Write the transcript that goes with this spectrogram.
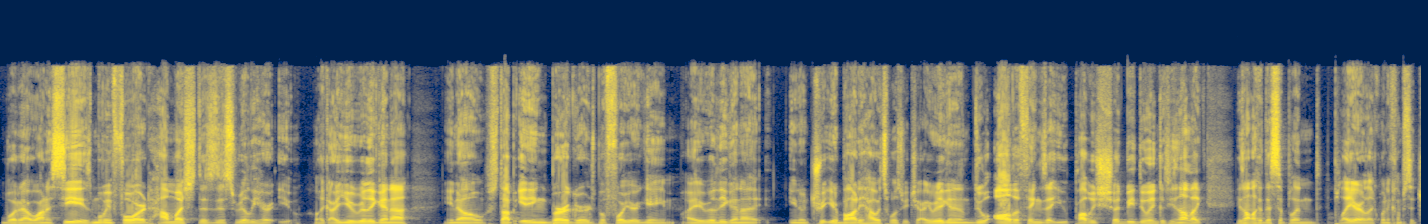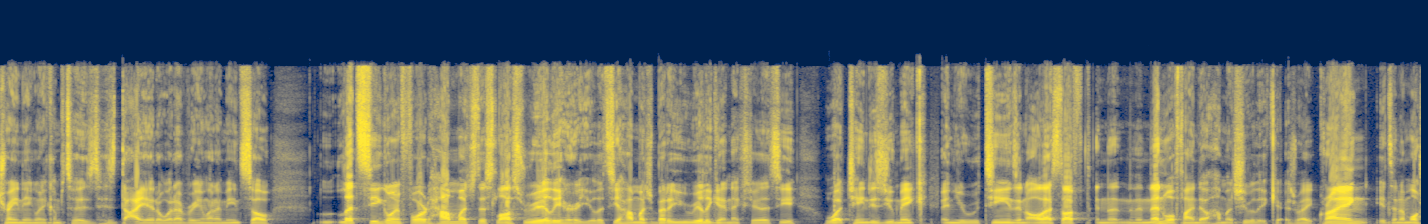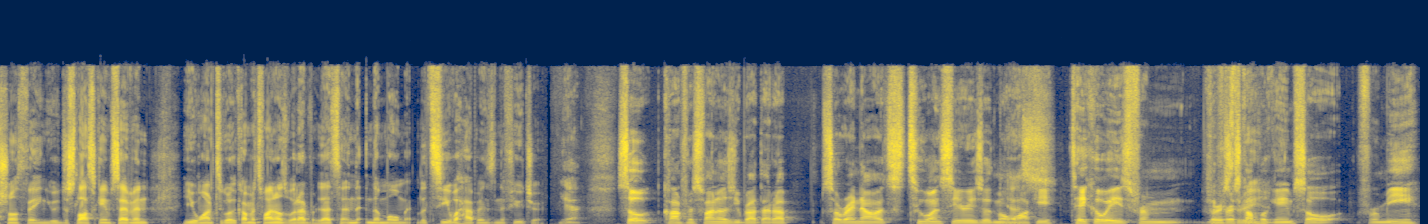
what I want to see is moving forward. How much does this really hurt you? Like, are you really gonna, you know, stop eating burgers before your game? Are you really gonna, you know, treat your body how it's supposed to be treated? Are you really gonna do all the things that you probably should be doing? Because he's not like he's not like a disciplined player. Like when it comes to training, when it comes to his his diet or whatever. You know what I mean? So. Let's see going forward how much this loss really hurt you. Let's see how much better you really get next year. Let's see what changes you make in your routines and all that stuff, and then and then we'll find out how much she really cares. Right? Crying, it's an emotional thing. You just lost game seven. You want to go to the conference finals, whatever. That's in, in the moment. Let's see what happens in the future. Yeah. So conference finals, you brought that up. So right now it's two one series with Milwaukee. Takeaways from the First first, couple of games. So for me,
